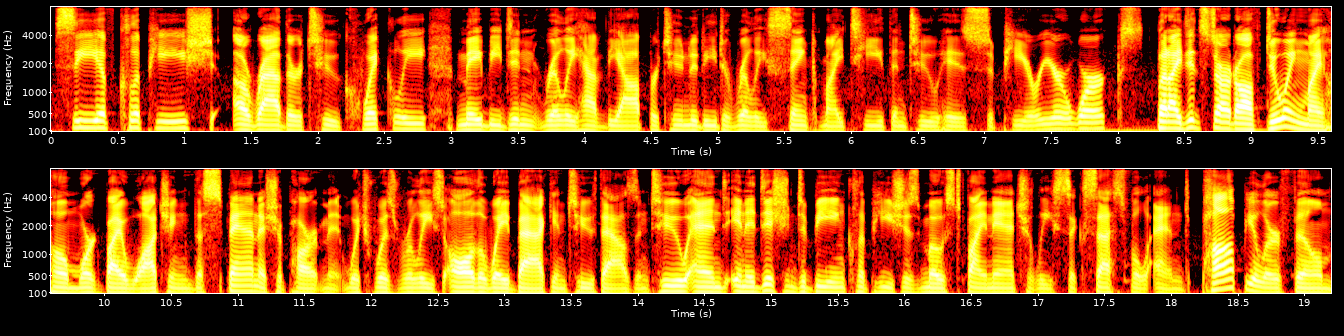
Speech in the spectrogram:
see of Klapisch uh, rather too quickly, maybe didn't really have the opportunity to really sink my teeth into his superior works. But I did start off doing my homework by watching The Spanish Apartment, which was released all the way back in 2002. And in addition to being Klapisch's most financially successful and popular film,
